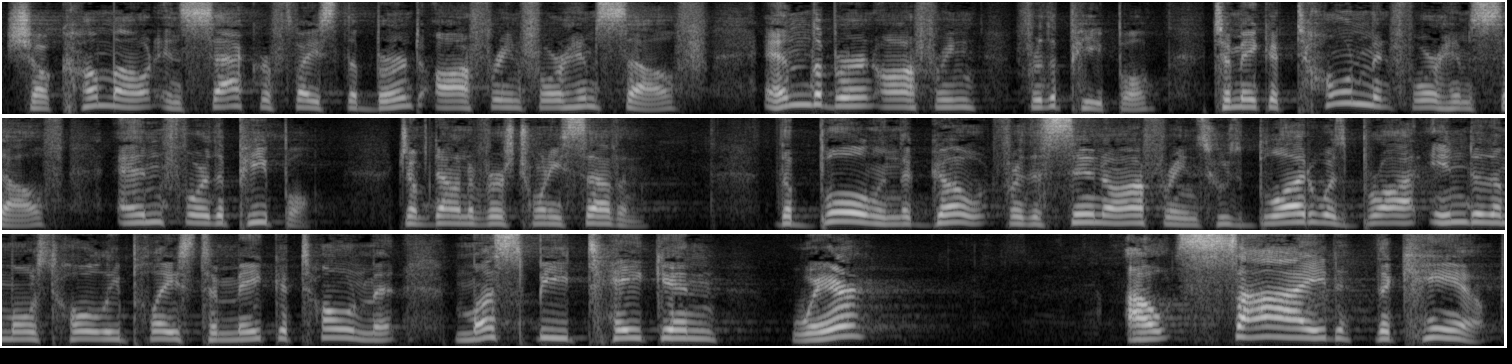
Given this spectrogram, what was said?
shall come out and sacrifice the burnt offering for himself and the burnt offering for the people to make atonement for himself and for the people. Jump down to verse 27 the bull and the goat for the sin offerings, whose blood was brought into the most holy place to make atonement, must be taken where? Outside the camp.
